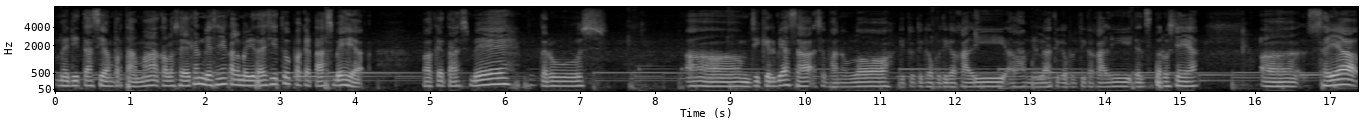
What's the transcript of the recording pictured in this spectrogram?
meditasi yang pertama. Kalau saya kan biasanya kalau meditasi itu pakai tasbih ya. Pakai tasbih terus um, zikir biasa subhanallah gitu 33 kali alhamdulillah 33 kali dan seterusnya ya uh, saya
